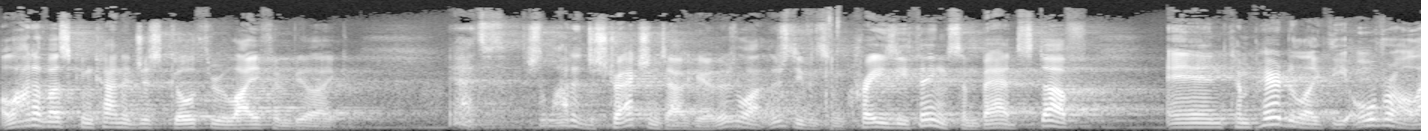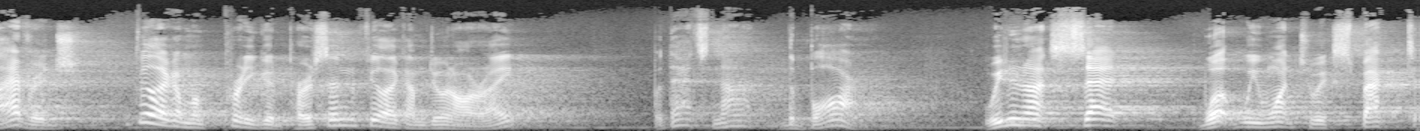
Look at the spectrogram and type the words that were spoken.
a lot of us can kind of just go through life and be like, yeah, there's a lot of distractions out here. There's a lot, there's even some crazy things, some bad stuff. And compared to like the overall average, I feel like I'm a pretty good person. I feel like I'm doing all right. But that's not the bar. We do not set what we want to expect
